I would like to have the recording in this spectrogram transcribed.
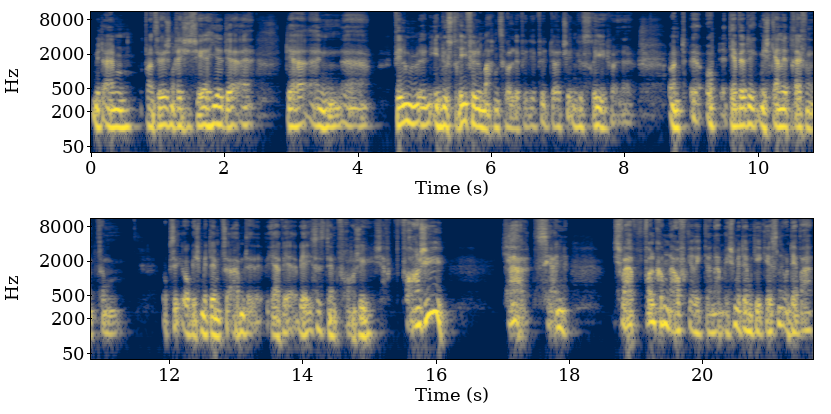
mit einem französischen Regisseur hier, der, äh, der einen äh, Film, einen Industriefilm machen sollte für die, für die deutsche Industrie. Und äh, ob, der würde mich gerne treffen, zum, ob, sie, ob ich mit dem zu Abend, ja, wer, wer ist es denn? Franju. Ich sag, Franju? Ja, das ist ja ein, ich war vollkommen aufgeregt. Dann habe ich mit dem gegessen und der war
